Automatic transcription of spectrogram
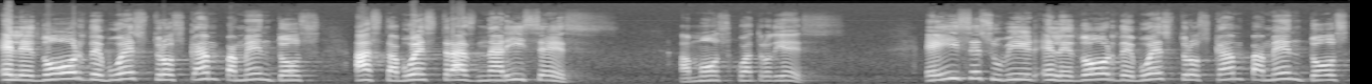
el hedor de vuestros campamentos hasta vuestras narices. Amós 4:10. E hice subir el hedor de vuestros campamentos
